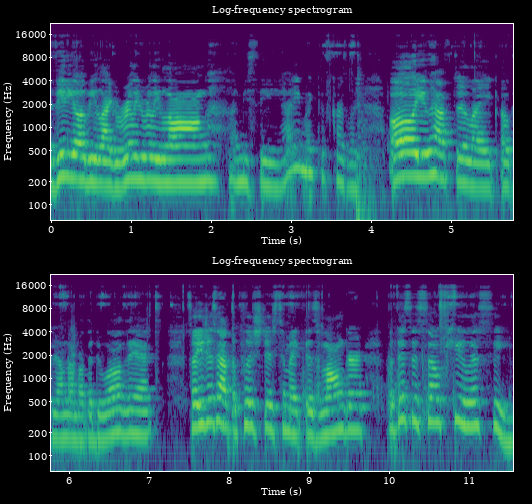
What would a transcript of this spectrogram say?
video be like really, really long. Let me see. How do you make this crossbody? Oh, you have to like, okay, I'm not about to do all that. So you just have to push this to make this longer. But this is so cute. Let's see.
